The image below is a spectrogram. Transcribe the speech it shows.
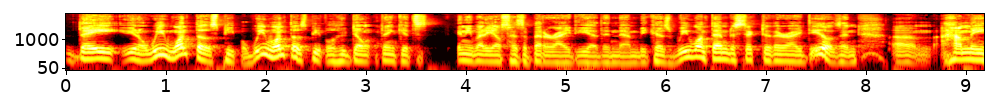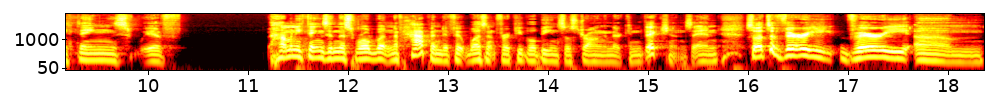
they you know we want those people. We want those people who don't think it's anybody else has a better idea than them because we want them to stick to their ideals. And um how many things if how many things in this world wouldn't have happened if it wasn't for people being so strong in their convictions? And so it's a very very um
